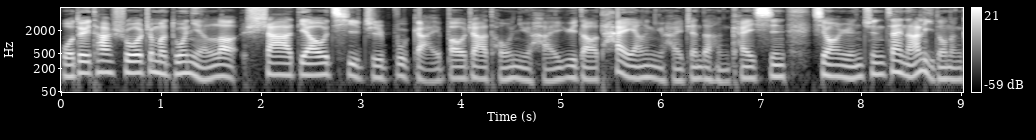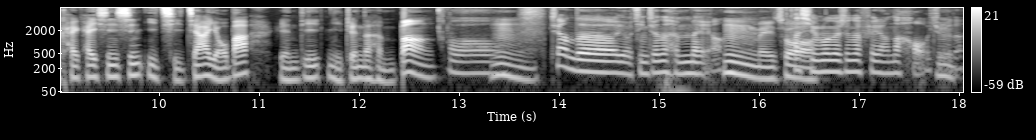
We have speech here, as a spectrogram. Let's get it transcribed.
我对他说，这么多年了，沙雕气质不改，爆炸头女孩遇到太阳女孩真的很开心。希望人均在哪里都能开开心心，一起加油吧，人弟，你真的很棒哦。嗯，这样的友情真的很美啊。嗯，没错，他形容的真的非常的好，我觉得。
